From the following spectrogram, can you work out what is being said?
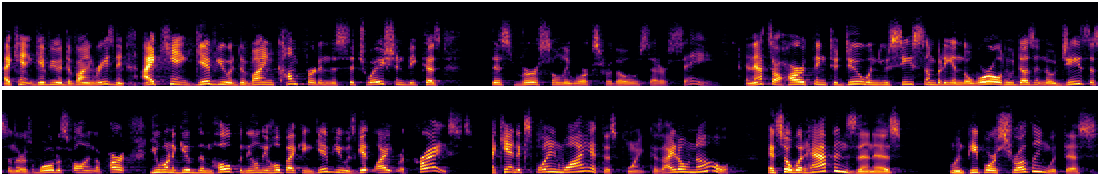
I can't give you a divine reasoning. I can't give you a divine comfort in this situation because this verse only works for those that are saved. And that's a hard thing to do when you see somebody in the world who doesn't know Jesus and their world is falling apart. You want to give them hope, and the only hope I can give you is get light with Christ. I can't explain why at this point because I don't know. And so what happens then is when people are struggling with this,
